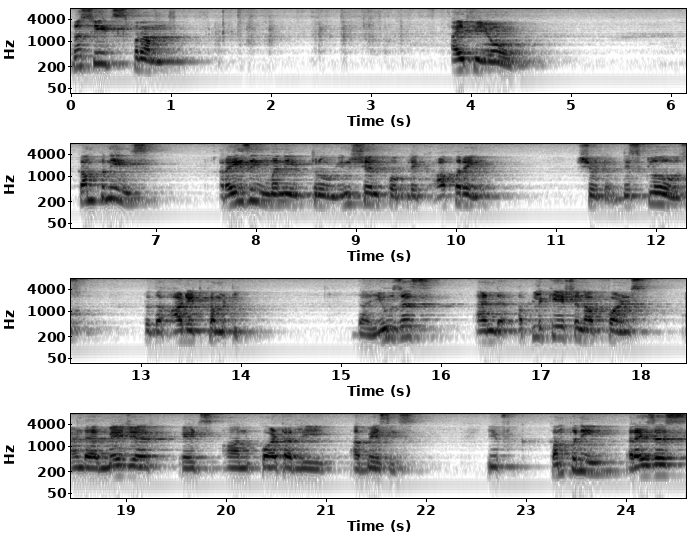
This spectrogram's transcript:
Proceeds from IPO. Companies raising money through initial public offering should disclose to the audit committee the uses and application of funds and measure it on quarterly basis. If company raises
